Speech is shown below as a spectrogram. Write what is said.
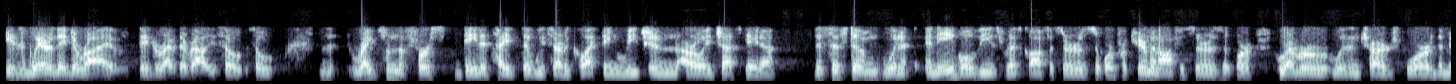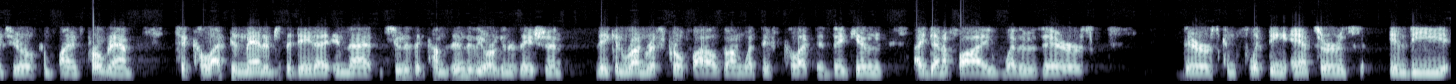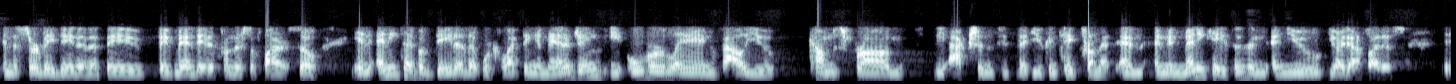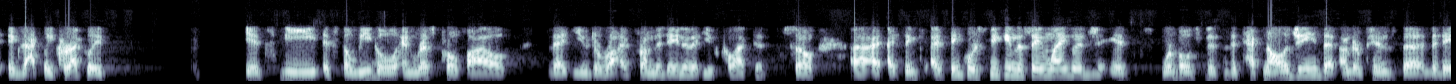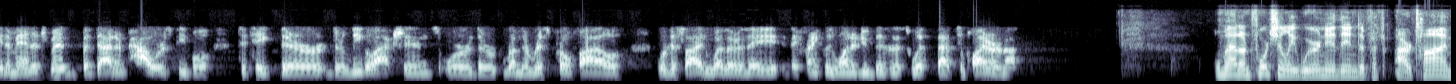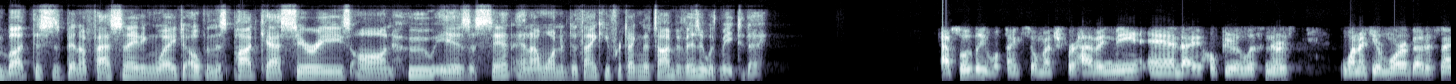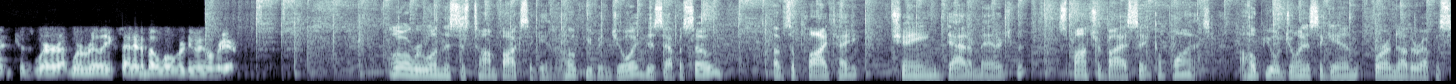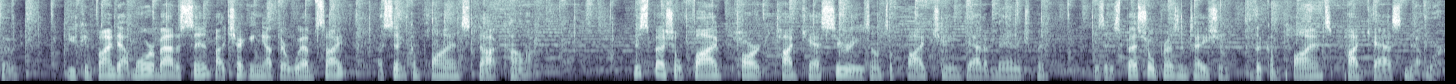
is where they derive they derive their value. So so th- right from the first data type that we started collecting, region ROHS data, the system would enable these risk officers or procurement officers or whoever was in charge for the material compliance program to collect and manage the data in that as soon as it comes into the organization, they can run risk profiles on what they've collected. They can identify whether there's there's conflicting answers in the in the survey data that they they've mandated from their suppliers. So in any type of data that we're collecting and managing, the overlaying value comes from the actions that you can take from it. And and in many cases, and, and you you identify this exactly correctly, it's the it's the legal and risk profiles that you derive from the data that you've collected. So uh, I, I, think I think we're speaking the same language. It's we're both the, the technology that underpins the, the data management, but that empowers people to take their their legal actions or their run their risk profiles or decide whether they they frankly want to do business with that supplier or not. Well, Matt, unfortunately, we're near the end of our time, but this has been a fascinating way to open this podcast series on who is Assent. And I wanted to thank you for taking the time to visit with me today. Absolutely. Well, thanks so much for having me. And I hope your listeners want to hear more about Assent because we're, we're really excited about what we're doing over here. Hello, everyone. This is Tom Fox again. I hope you've enjoyed this episode of Supply Chain Data Management, sponsored by Assent Compliance. I hope you'll join us again for another episode. You can find out more about Assent by checking out their website, assentcompliance.com. This special five part podcast series on supply chain data management is a special presentation of the Compliance Podcast Network.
